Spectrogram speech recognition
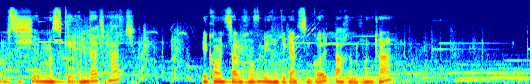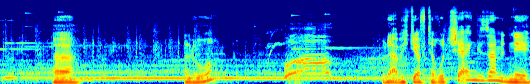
Ob sich hier irgendwas geändert hat. Hier kommen jetzt, glaube ich, hoffentlich noch die ganzen Goldbarren runter. Äh. Hallo? Oder habe ich die auf der Rutsche eingesammelt? Nee.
